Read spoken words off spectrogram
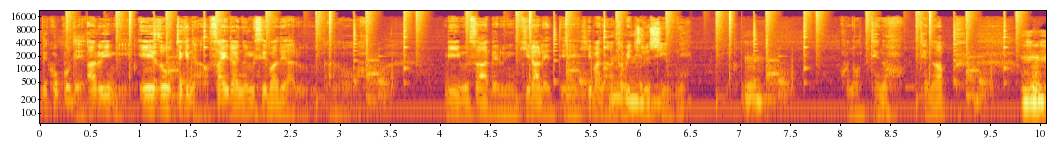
でここである意味映像的な最大の見せ場であるあのビームサーベルに切られて火花が飛び散るシーンね、うん。この手の手のアップ、うん。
